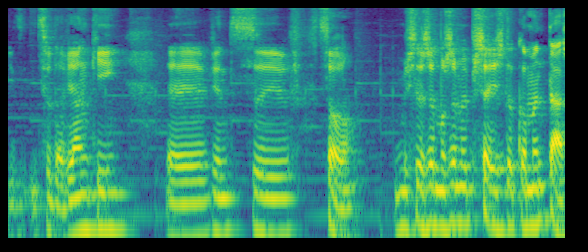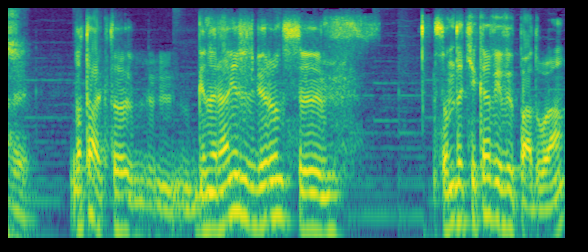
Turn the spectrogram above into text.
i cudawianki, e, więc e, co? Myślę, że możemy przejść do komentarzy. No tak, to generalnie rzecz biorąc Sonda ciekawie wypadła,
